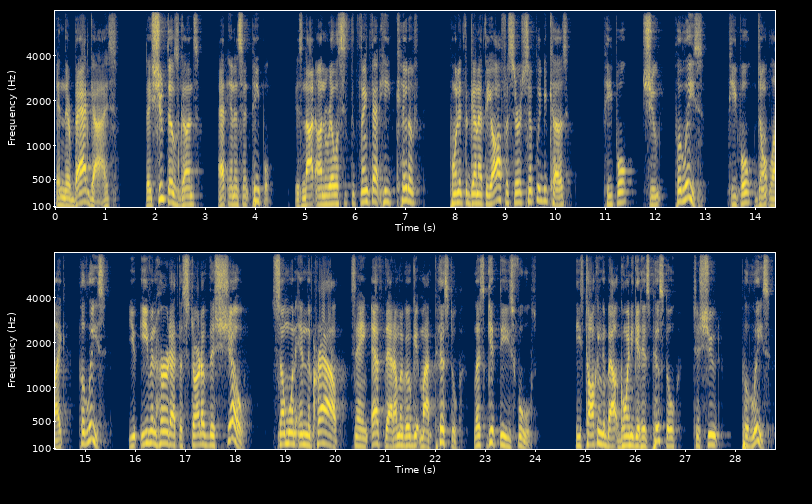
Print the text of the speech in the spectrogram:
and they're bad guys, they shoot those guns at innocent people. It's not unrealistic to think that he could have pointed the gun at the officer simply because people shoot police. People don't like police. You even heard at the start of this show someone in the crowd saying, F that, I'm going to go get my pistol. Let's get these fools. He's talking about going to get his pistol to shoot police.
